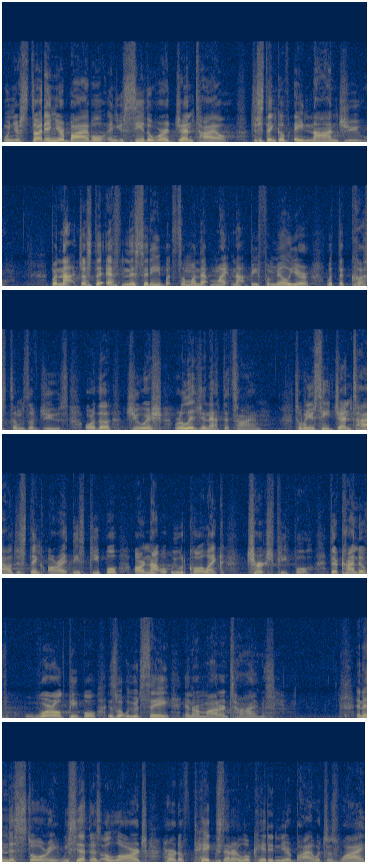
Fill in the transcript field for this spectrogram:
When you're studying your Bible and you see the word Gentile, just think of a non Jew but not just the ethnicity, but someone that might not be familiar with the customs of Jews or the Jewish religion at the time. So when you see Gentile, just think, all right, these people are not what we would call like church people. They're kind of world people, is what we would say in our modern times. And in this story, we see that there's a large herd of pigs that are located nearby, which is why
